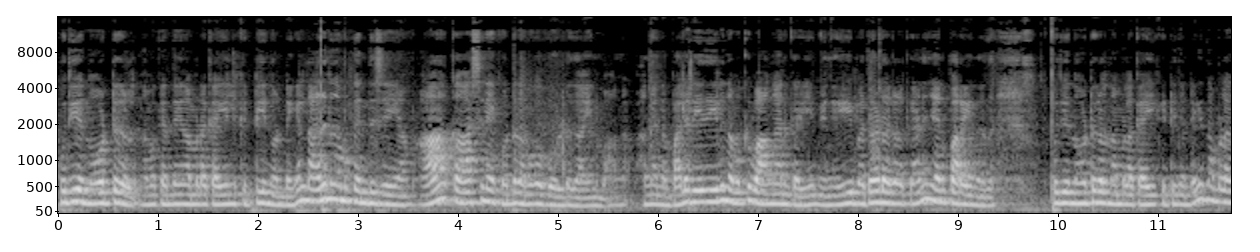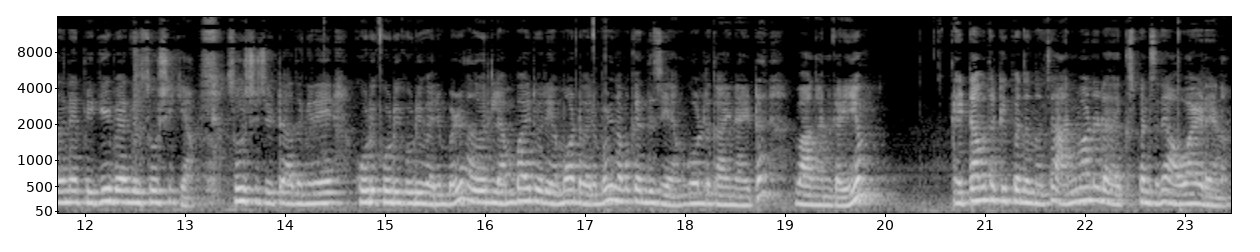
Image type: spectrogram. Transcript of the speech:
പുതിയ നോട്ടുകൾ നമുക്ക് എന്തെങ്കിലും നമ്മുടെ കയ്യിൽ കിട്ടിയെന്നുണ്ടെങ്കിൽ അതിന് നമുക്ക് എന്ത് ചെയ്യാം? ആ കാശിനെ കൊണ്ട് നമുക്ക് ഗോൾഡ് കായിൻ വാങ്ങാം. അങ്ങനെ പല രീതിയിൽ നമുക്ക് വാങ്ങാൻ കഴിയും. ഈ മെത്തേഡുകൾക്കാണ് ഞാൻ പറയുന്നത്. പുതിയ നോട്ടുകൾ നമ്മളെ കൈ കിട്ടിയിട്ടുണ്ടെങ്കിൽ നമ്മൾ അതിനെ പിഗി ബാങ്കിൽ സൂക്ഷിക്കാം. സൂക്ഷിച്ചിട്ട് അതിങ്ങനെ കൂടി കൂടി കൂടി വരുമ്പോൾ അതൊരു ലംബായിട്ട് ഒരു എമൗണ്ട് വരുമ്പോൾ നമുക്ക് എന്ത് ചെയ്യാം ഗോൾഡ് കായിനായിട്ട് വാങ്ങാൻ കഴിയും. എട്ടാമത്തെ ടിപ്പ് എന്തെന്ന് വെച്ചാൽ അൺവാണ്ടഡ് എക്സ്പെൻസിനെ അവോയ്ഡ് ചെയ്യണം.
